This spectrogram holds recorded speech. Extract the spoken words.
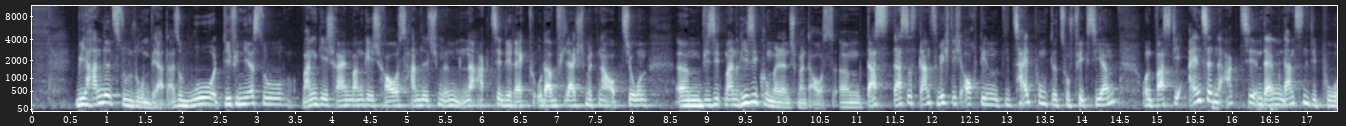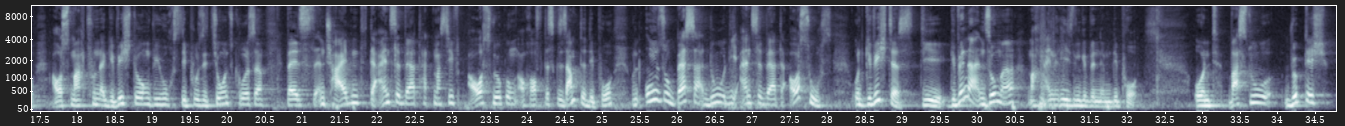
Wie handelst du so einen Wert? Also wo definierst du, wann gehe ich rein, wann gehe ich raus? Handle ich mit einer Aktie direkt oder vielleicht mit einer Option? Ähm, wie sieht mein Risikomanagement aus? Ähm, das, das ist ganz wichtig, auch den, die Zeitpunkte zu fixieren und was die einzelne Aktie in deinem ganzen Depot ausmacht, von der Gewichtung, wie hoch ist die Positionsgröße, weil es ist entscheidend, der Einzelwert hat massiv Auswirkungen auch auf das gesamte Depot und umso besser du die Einzelwerte aussuchst und gewichtest, die Gewinner in Summe machen einen Riesengewinn im Depot. Und was du wirklich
